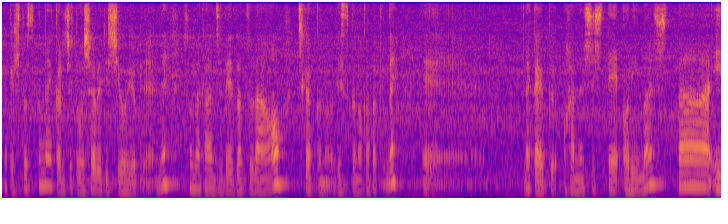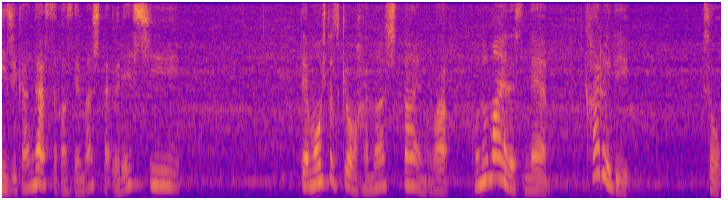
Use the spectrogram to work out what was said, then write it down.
なんか人少ないからちょっとおしゃべりしようよみたいなねそんな感じで雑談を近くのデスクの方とね、えー仲良くお話ししておりました。いい時間が過ごせました。嬉しい。でもう一つ今日話したいのはこの前ですねカルディそう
